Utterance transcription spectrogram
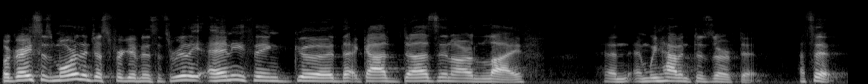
But grace is more than just forgiveness. It's really anything good that God does in our life, and, and we haven't deserved it. That's it.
